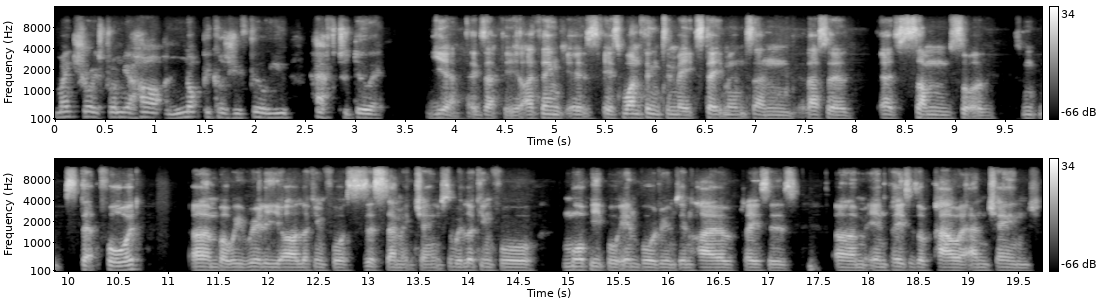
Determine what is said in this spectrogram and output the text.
make sure it's from your heart and not because you feel you have to do it. Yeah, exactly. I think it's it's one thing to make statements, and that's a, a some sort of step forward. Um, but we really are looking for systemic change. So we're looking for more people in boardrooms, in higher places, um, in places of power and change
